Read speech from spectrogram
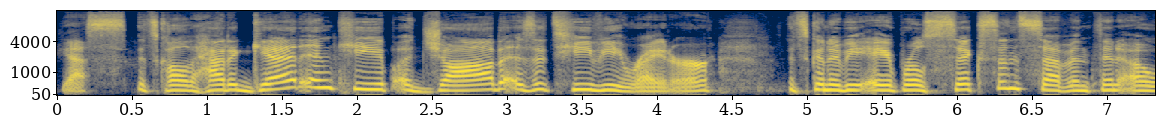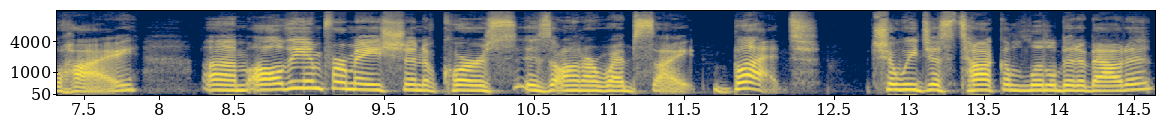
Yes, it's called How to Get and Keep a Job as a TV Writer. It's going to be April 6th and 7th in Ojai. Um, all the information, of course, is on our website. But shall we just talk a little bit about it?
